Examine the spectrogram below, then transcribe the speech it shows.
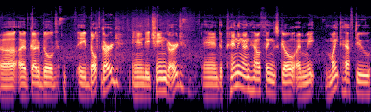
Uh, I've got to build a belt guard and a chain guard and depending on how things go I may, might have to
